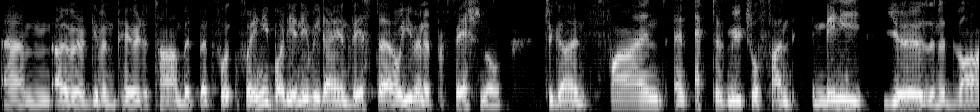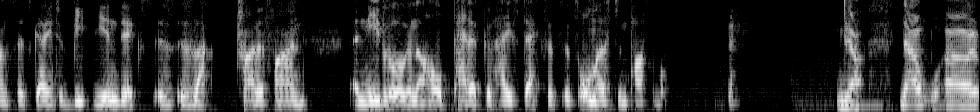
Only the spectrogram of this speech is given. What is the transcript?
um, over a given period of time. But, but for, for anybody, an everyday investor or even a professional, to go and find an active mutual fund many years in advance that's going to beat the index is, is like trying to find a needle in a whole paddock of haystacks. It's, it's almost impossible. Yeah. Now, uh,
